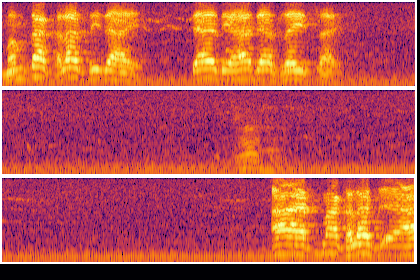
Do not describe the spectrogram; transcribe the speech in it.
મમતા ખલાસ થઈ જાય, ત્યારે દેહાધ્યાસ રહીત થાય. આ આત્મા ખલાસ આ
